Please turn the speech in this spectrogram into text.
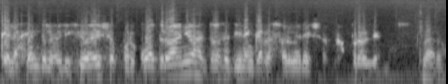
que la gente los eligió a ellos por cuatro años, entonces tienen que resolver ellos los problemas. Claro.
